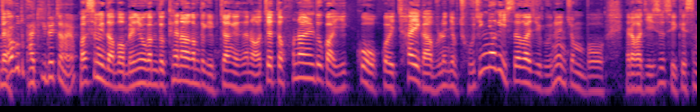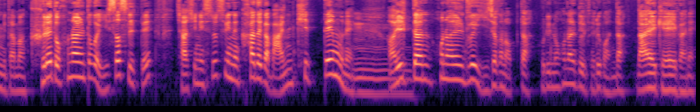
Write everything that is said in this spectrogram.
네. 라고도 밝히기도 했잖아요. 맞습니다. 뭐 메뉴 감독, 테나 감독 입장에서는 어쨌든 호날두가 있고 없고의 차이가 물론 좀 조직력이 있어가지고는 좀 뭐 여러 가지 있을 수 있겠습니다만 그래도 호날두가 있었을 때 자신이 쓸 수 있는 카드가 많기 때문에 음. 아, 일단 호날두의 이적은 없다. 우리는 호날두를 데리고 간다. 나의 계획 안에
